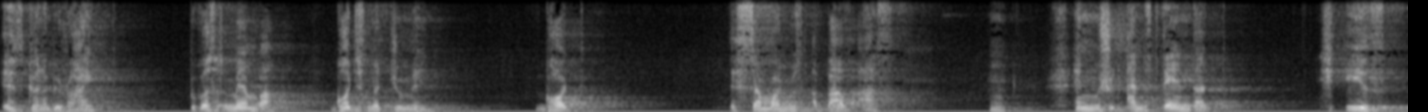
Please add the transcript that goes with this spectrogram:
is going to be right. Because remember, God is not human. God is someone who's above us. Hmm? And we should understand that He is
